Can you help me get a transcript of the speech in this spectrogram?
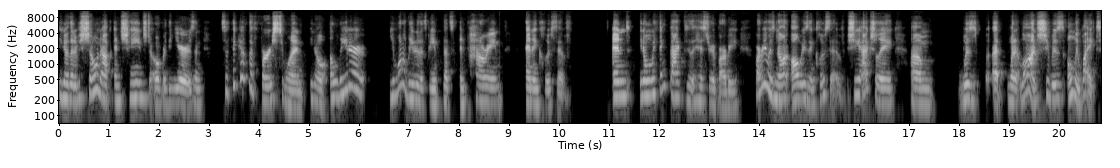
you know that have shown up and changed over the years and so think of the first one you know a leader you want a leader that's being that's empowering and inclusive. And, you know, when we think back to the history of Barbie, Barbie was not always inclusive. She actually um, was at when it launched, she was only white.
